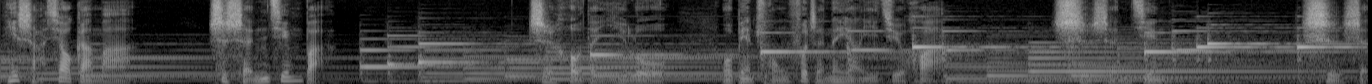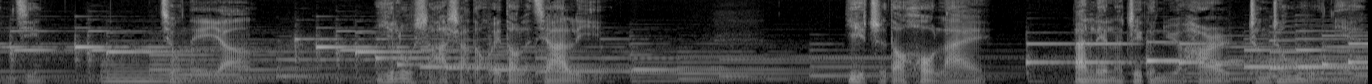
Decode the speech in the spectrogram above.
你傻笑干嘛？”是神经吧？之后的一路，我便重复着那样一句话：“是神经，是神经。”就那样，一路傻傻的回到了家里。一直到后来，暗恋了这个女孩整整五年。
